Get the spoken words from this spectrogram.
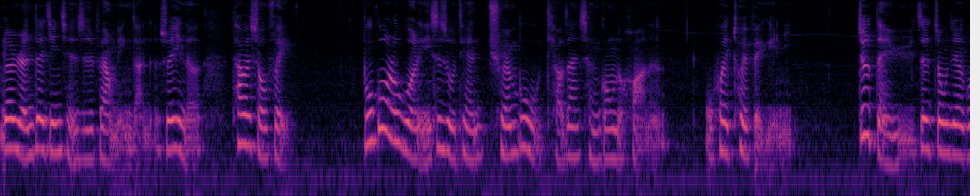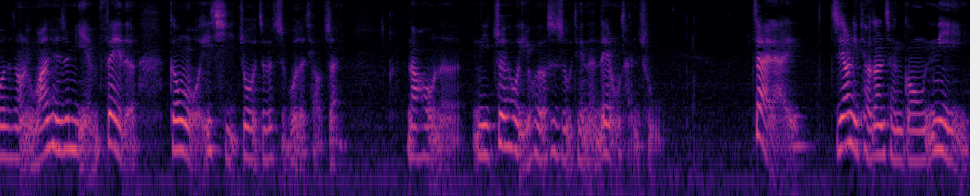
因为人对金钱是非常敏感的，所以呢，它会收费。不过如果你四十五天全部挑战成功的话呢，我会退费给你，就等于这中间的过程中，你完全是免费的跟我一起做这个直播的挑战。然后呢，你最后也会有四十五天的内容产出。再来，只要你挑战成功，你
